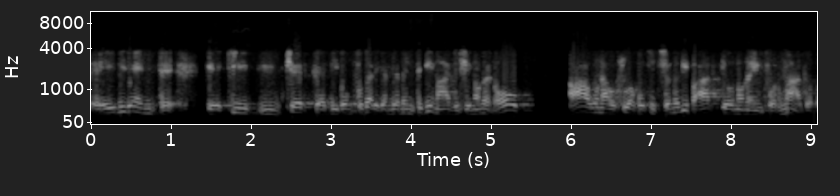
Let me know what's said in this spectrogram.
è evidente che chi cerca di confutare i cambiamenti climatici non è, o ha una sua posizione di parte o non è informato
